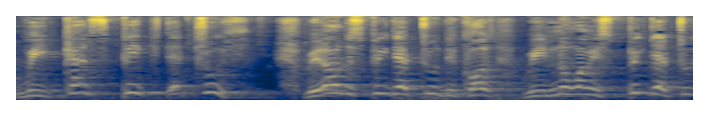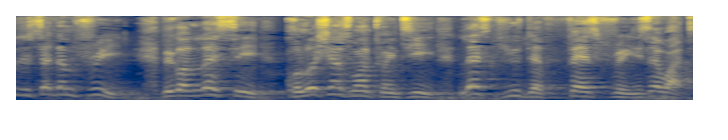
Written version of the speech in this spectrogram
We can't speak the truth. We don't speak the truth because we know when we speak the truth, we set them free. Because let's see, Colossians 1.28, let's use the first phrase. He said what?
